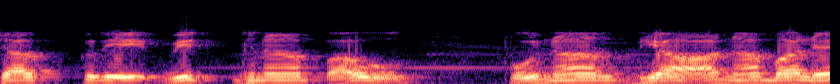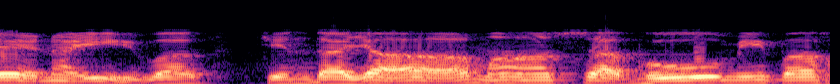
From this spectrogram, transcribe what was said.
शक्तिविघ्नपौ पुनर्ध्यानबलेनैव चिन्तयामास भूमिपः।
